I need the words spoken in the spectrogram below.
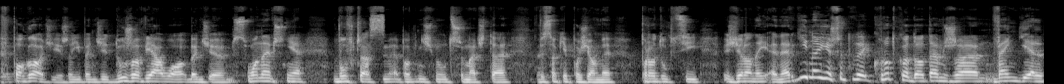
w pogodzie. Jeżeli będzie dużo wiało, będzie słonecznie, wówczas powinniśmy utrzymać te wysokie poziomy produkcji zielonej energii. No i jeszcze tutaj krótko dodam, że węgiel,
